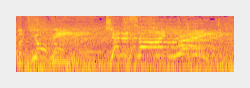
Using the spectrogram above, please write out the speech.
But you'll be Genocide Raid!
